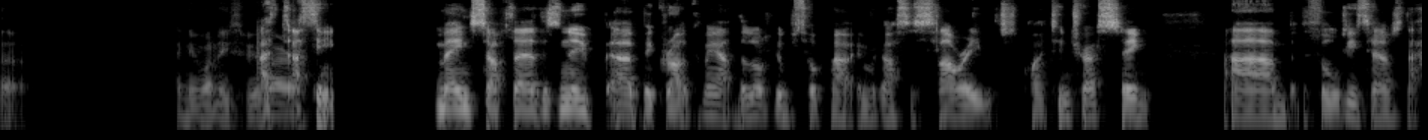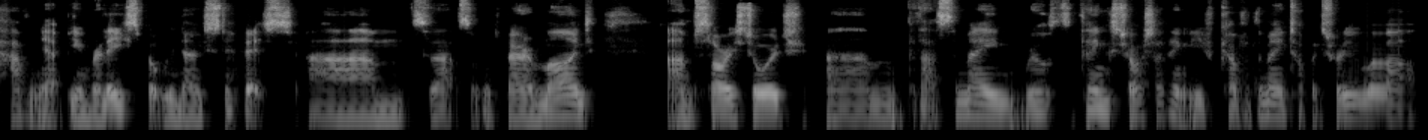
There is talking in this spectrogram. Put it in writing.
that anyone needs to be aware I, I think main stuff there. There's a new uh, big grant coming out that a lot of people talk about in regards to slurry, which is quite interesting. Um, but the full details that haven't yet been released, but we know snippets. Um, so that's something to bear in mind. I'm sorry, George, um, but that's the main real things, Josh. I think you've covered the main topics really well.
